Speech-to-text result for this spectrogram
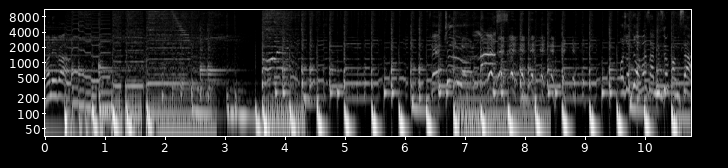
On y va s'amuser comme ça.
